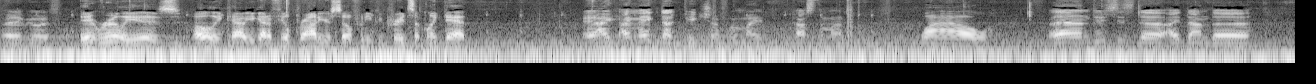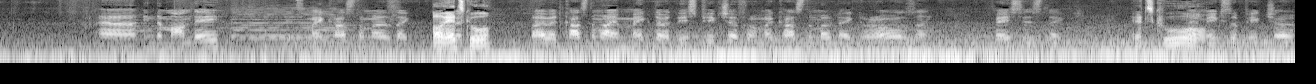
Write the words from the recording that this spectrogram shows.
very beautiful. It really is. Holy cow, you got to feel proud of yourself when you can create something like that. And I, I make that picture for my customer. Wow. And this is the I done the uh, in the Monday. It's my customers like. Oh, that's private- cool. Private customer. I make the this picture for my customer like rose and faces like. That's I cool. mix a picture.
